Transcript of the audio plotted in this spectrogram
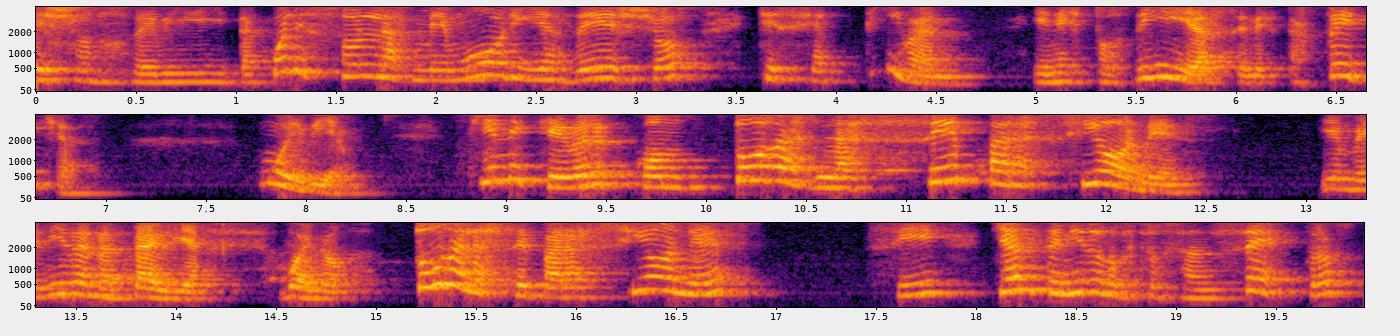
ellos nos debilita? ¿Cuáles son las memorias de ellos que se activan en estos días, en estas fechas? Muy bien. Tiene que ver con todas las separaciones. Bienvenida Natalia. Bueno, todas las separaciones ¿sí? que han tenido nuestros ancestros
